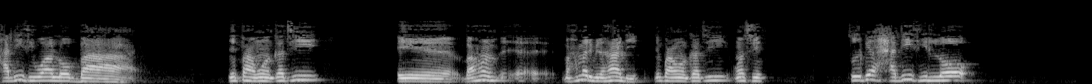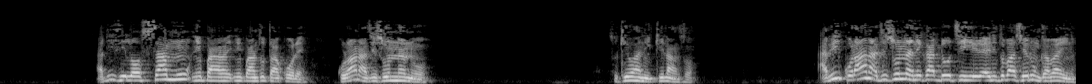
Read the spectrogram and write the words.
hadithi wá lọ bá nípa àwọn nǹkan tí Muhammad bin Hadi nípa àwọn nǹkan tí wọ́n ṣe. Tó sì pé hadithi lọ hadithi lọ sámú nípa tó takọ rẹ̀. Qur'an àti Sunnah nù. So kí wá ní kílà ń sọ? Àbí Kùránì àti súnnà ní ká dó ti ẹni tó bá ṣerú nǹkan báyìí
